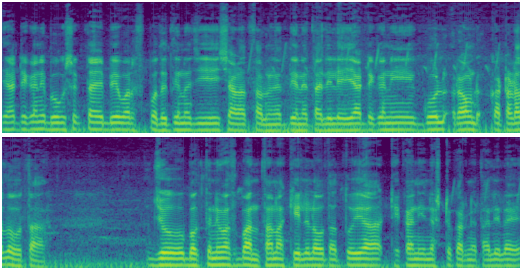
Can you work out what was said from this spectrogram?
या ठिकाणी बघू शकताय बेवारस पद्धतीनं जी शाळा चालवण्यात देण्यात आलेली आहे. या ठिकाणी गोल राऊंड कटाडाचा जो होता. जो भक्तनिवास बांधताना केलेला होता तो या ठिकाणी नष्ट करण्यात आलेला आहे.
